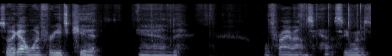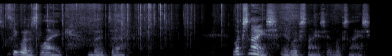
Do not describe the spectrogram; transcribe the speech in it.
so I got one for each kit, and we'll try them out and see how, see what it's see what it's like. But uh, looks nice. It looks nice. It looks nice.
